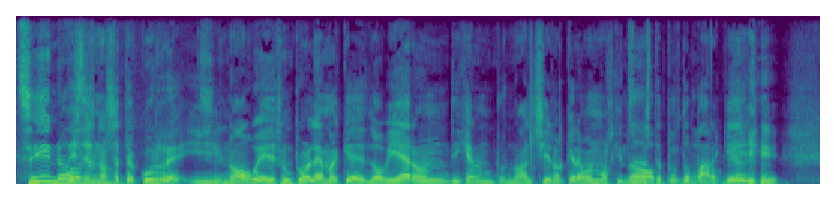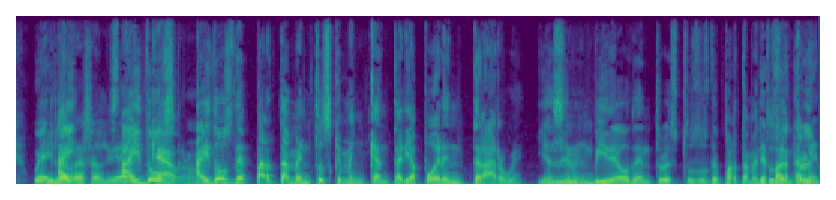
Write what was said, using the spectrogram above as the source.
Sí, no. Dices, no, se te ocurre. Y Sí. no, güey, es un problema que lo vieron, dijeron, pues no, al chino queremos mosquitos No, en este pues puto parque. Y, lo hay, resolvieron. hay dos, cabrón. hay dos departamentos que me encantaría poder entrar, güey, y hacer Mm. un video dentro de estos dos departamentos, dentro del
